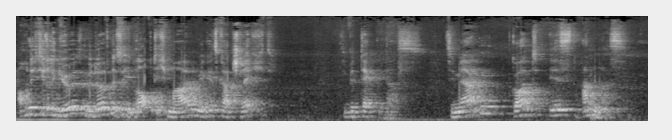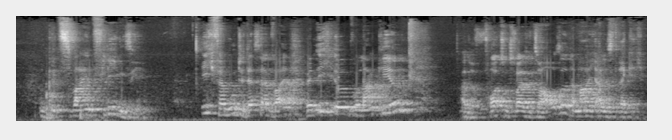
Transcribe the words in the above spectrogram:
auch nicht die religiösen Bedürfnisse, ich brauche dich mal, mir geht es gerade schlecht. Sie bedecken das. Sie merken, Gott ist anders. Und mit zweien fliegen sie. Ich vermute deshalb, weil, wenn ich irgendwo lang gehe, also vorzugsweise zu Hause, dann mache ich alles dreckig.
